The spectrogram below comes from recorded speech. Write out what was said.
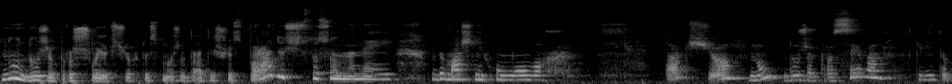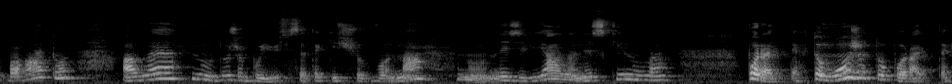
Ну, дуже прошу, якщо хтось може дати щось пораду стосовно неї в домашніх умовах. Так що, ну, дуже красива, квіток багато, але ну, дуже боюсь все-таки, щоб вона ну, не зів'яла, не скинула. Порадьте. Хто може, то порадьте.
